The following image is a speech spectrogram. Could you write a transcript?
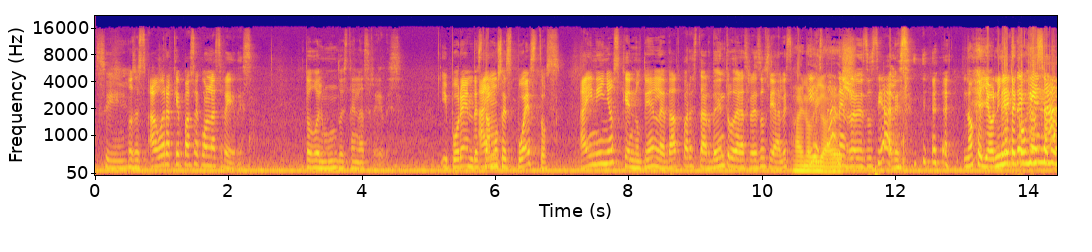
Sí. Entonces, ahora, ¿qué pasa con las redes? Todo el mundo está en las redes. Y por ende Hay- estamos expuestos. Hay niños que no tienen la edad para estar dentro de las redes sociales Ay, no y están eso. en redes sociales. No, que ya un niño te coge el celular.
